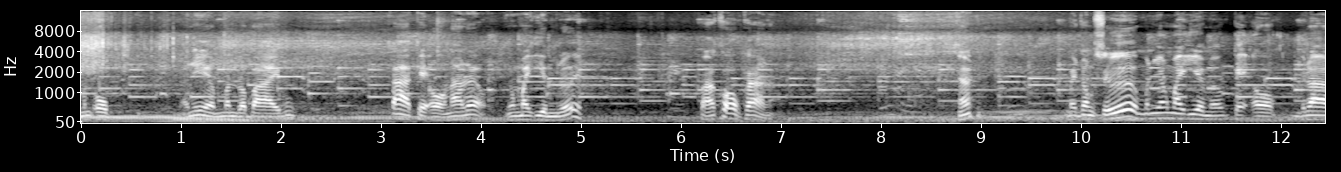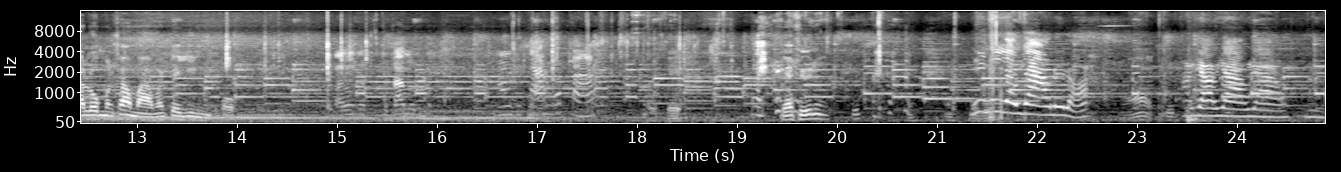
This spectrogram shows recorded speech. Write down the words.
มันอบ อันนี้มันระบายปุ๊บข้าแกะออกนานแล้ว ยังไม่เอี่ยมเลยฝาครอบข้าน่ะฮะมไม่ต้องซื้อมันยังไม่เอี่ยมเอาแกะออกเวลาลมมันเข้ามามันจะยิงผมปาลงสตาร์ทรถเอา เคแกถือนี่นี่นี่ยาวๆเลยเหรออ่าถือเอายาวยาวยาวอืม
